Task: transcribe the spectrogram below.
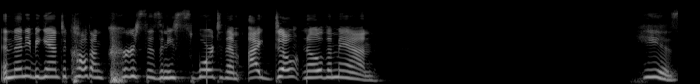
And then he began to call down curses and he swore to them, I don't know the man. He is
